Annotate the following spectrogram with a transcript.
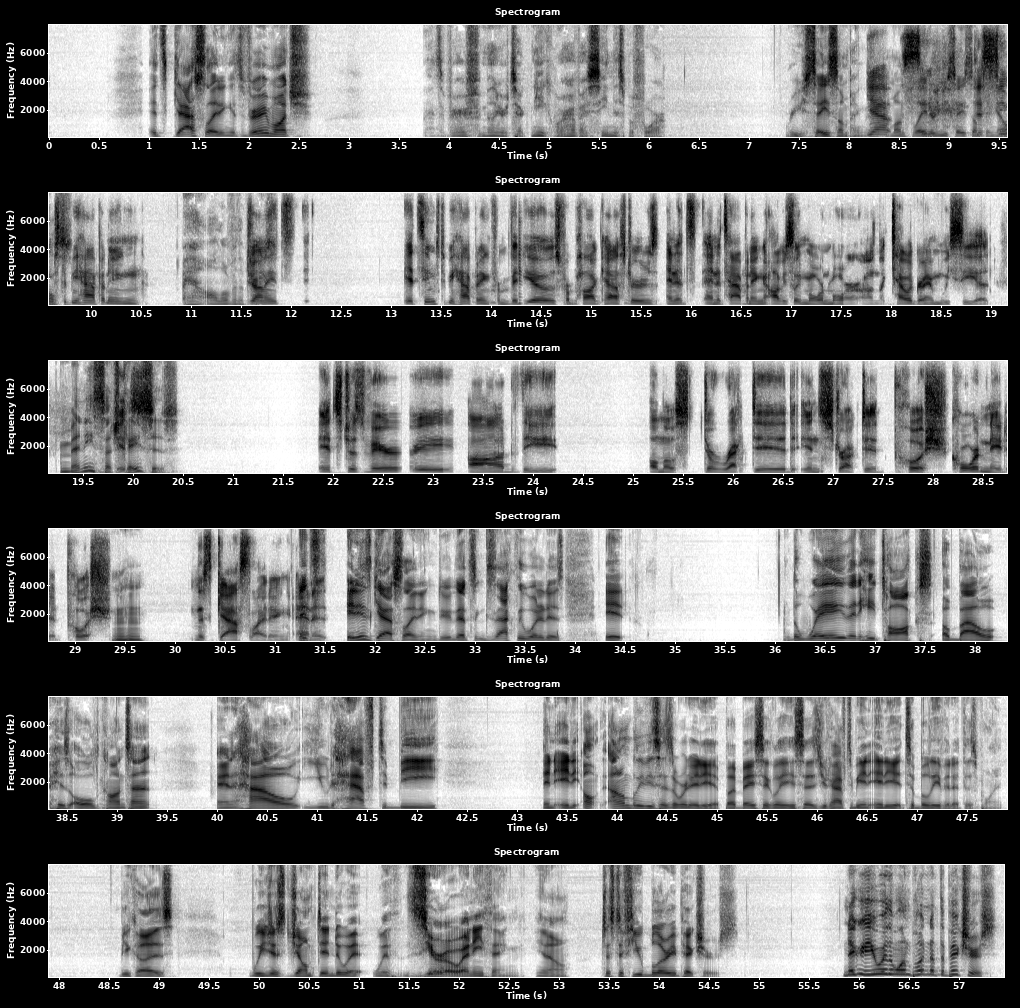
it's gaslighting it's very much it's a very familiar technique where have i seen this before where you say something Yeah. a month see, later you say something This seems else to be happening yeah all over the place Johnny, it's it seems to be happening from videos from podcasters, and it's and it's happening obviously more and more on like Telegram. We see it. Many such It's- cases. It's just very odd the almost directed, instructed push, coordinated push, Mm-hmm. this gaslighting, and It's, it it is gaslighting, dude. That's exactly what it is. It the way that he talks about his old content and how you'd have to be an idiot. oh, I don't believe he says the word idiot, but basically he says you'd have to be an idiot to believe it at this point because we just jumped into it with zero anything, you know, just a few blurry pictures. Nigga, you were the one putting up the pictures.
